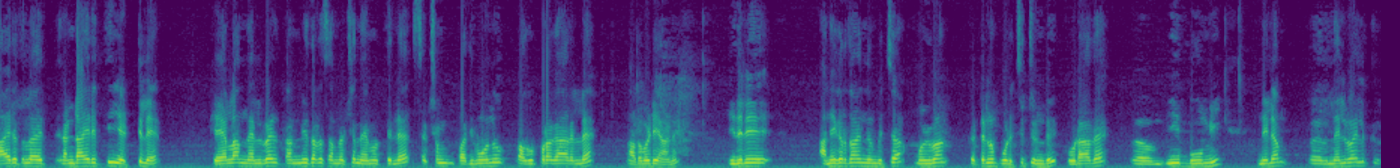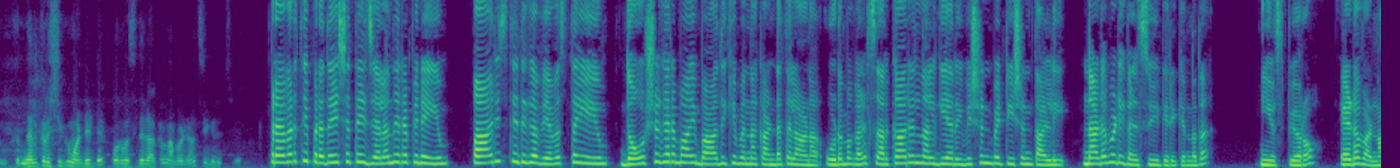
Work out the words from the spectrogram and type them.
ആയിരത്തി തൊള്ളായിരത്തി രണ്ടായിരത്തി എട്ടിലെ കേരള നെൽവേൽ തണ്ണീർത്തട സംരക്ഷണ നിയമത്തിലെ സെക്ഷൻ പതിമൂന്ന് വകുപ്പ് നടപടിയാണ്. ഇതിൽ അനധികൃതമായി നിർമ്മിച്ച മുഴുവൻ കെട്ടിടം പൊളിച്ചിട്ടുണ്ട്. കൂടാതെ ഈ ഭൂമി നിലം നെൽവയൽ നെൽകൃഷിക്ക് വേണ്ടിയിട്ട് പൂർവസ്ഥിതിയിലാക്കുന്ന നടപടിയാണ് സ്വീകരിച്ചു വരുന്നത്. പ്രവൃത്തി പ്രദേശത്തെ ജലനിരപ്പിനെയും പാരിസ്ഥിതിക വ്യവസ്ഥയെയും ദോഷകരമായി ബാധിക്കുമെന്ന കണ്ടെത്തലാണ് ഉടമകൾ സർക്കാരിൽ നൽകിയ റിവിഷൻ പെറ്റീഷൻ തള്ളി നടപടികൾ സ്വീകരിക്കുന്നത് news bureau Edavanna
